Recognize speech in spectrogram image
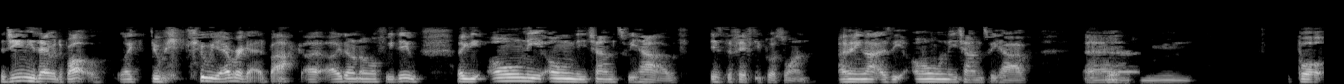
the genie's out of the bottle. Like, do we do we ever get it back? I I don't know if we do. Like, the only only chance we have is the fifty plus one. I think that is the only chance we have. Um, yeah. but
